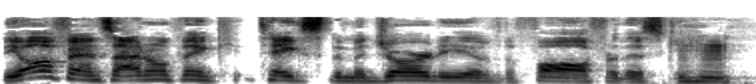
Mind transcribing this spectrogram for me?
the offense. I don't think takes the majority of the fall for this game.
